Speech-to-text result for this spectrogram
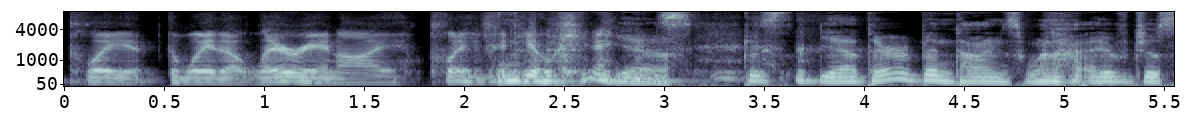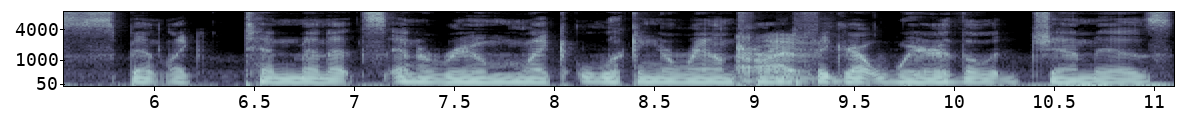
play it the way that Larry and I play video games. yeah, Because yeah, there have been times when I have just spent like ten minutes in a room, like looking around Oh, trying to figure out where the gem is.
